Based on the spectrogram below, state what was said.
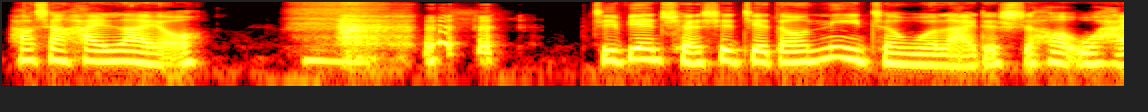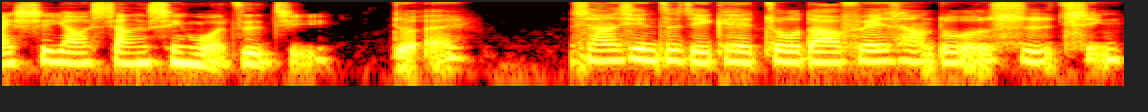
好想 highlight 哦！即便全世界都逆着我来的时候，我还是要相信我自己。对，相信自己可以做到非常多的事情，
